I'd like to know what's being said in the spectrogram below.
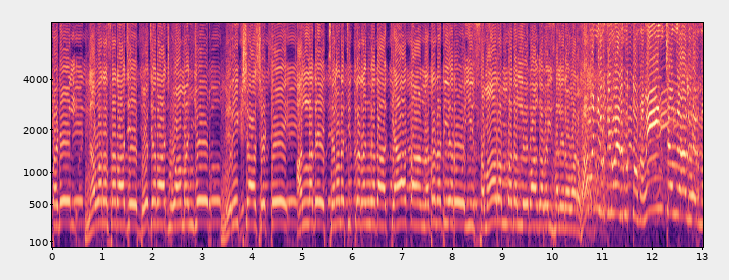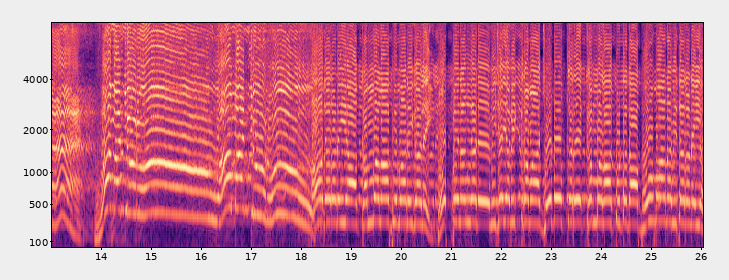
ಪಡೇಲ್ ನವರಸರಾಜೆ ಭೋಜರಾಜ್ ವಾಮಂಜೂರ್, ನಿರೀಕ್ಷಾ ಶೆಟ್ಟಿ, ಅಲ್ಲದೆ ಚಲನಚಿತ್ರರಂಗದ ಖ್ಯಾತ ನಟ ನಟಿಯರು ಈ ಸಮಾರಂಭದಲ್ಲಿ ಭಾಗವಹಿಸಲಿರುವರು. ವಾಮಂಜೂರು ತಿರುವಳಿ ಗೊತ್ತು. ನವೀನ್ ಚಂದ್ರ ಆಲ್ವೇರ್ನ ವಾಮಂಜೂರು ವಾಮಂಜೂರು ಆದರಣೀಯ ಕಮ್ಮಲಾಭಿಮಾನಿಗಳೇ ಉಪ್ಪಿನಂಗಡಿ ವಿಜಯ ವಿಕ್ರಮ ಜೋಡೋಕರೆ ಕಮ್ಮಳಾಕೂಟದ ಬಹುಮಾನ ವಿತರಣೆಯು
